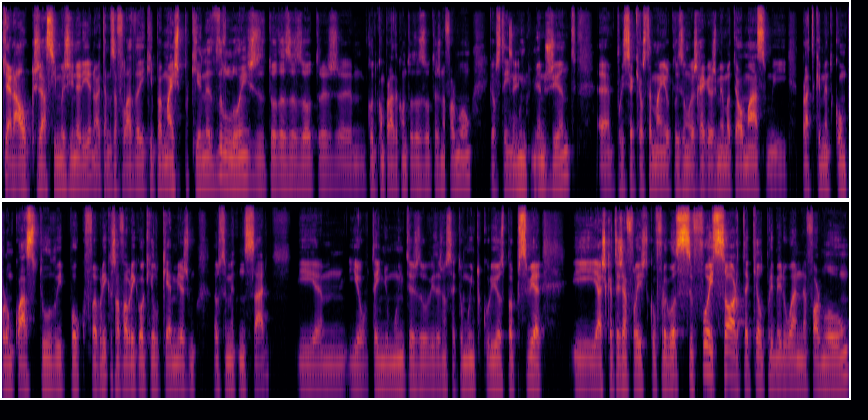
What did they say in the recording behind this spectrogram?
que era algo que já se imaginaria, não é? Estamos a falar da equipa mais pequena de longe de todas as outras, um, quando comparada com todas as outras na Fórmula 1. Eles têm Sim. muito menos gente, um, por isso é que eles também utilizam as regras mesmo até ao máximo e praticamente compram quase tudo e pouco fabricam, só fabricam aquilo que é mesmo absolutamente necessário. E, um, e eu tenho muitas dúvidas, não sei, estou muito curioso para perceber, e acho que até já falei isto com o Fragoso, se foi sorte aquele primeiro ano na Fórmula 1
